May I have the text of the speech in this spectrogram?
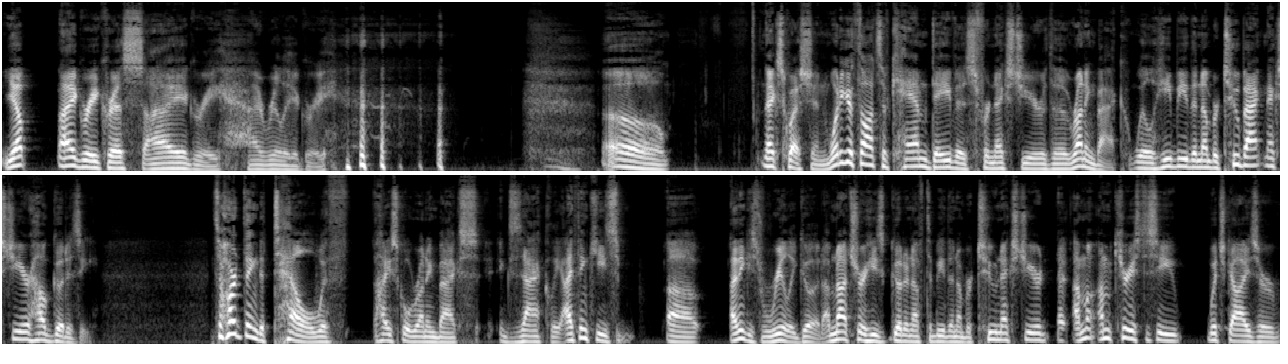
Yep, I agree, Chris. I agree. I really agree. oh. Next question. What are your thoughts of Cam Davis for next year, the running back? Will he be the number two back next year? How good is he? It's a hard thing to tell with high school running backs exactly. I think he's uh, I think he's really good. I'm not sure he's good enough to be the number two next year. I'm I'm curious to see which guys are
